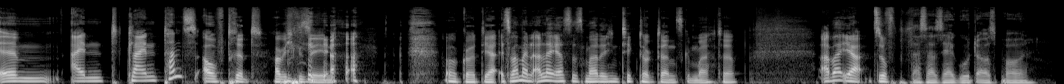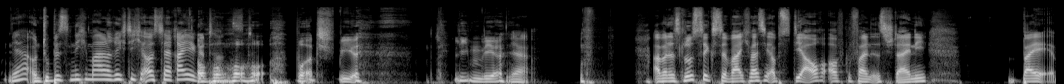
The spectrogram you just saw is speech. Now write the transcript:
ähm, einen kleinen Tanzauftritt, habe ich gesehen. ja. Oh Gott, ja. Es war mein allererstes Mal, dass ich einen TikTok-Tanz gemacht habe. Aber ja, so. Das sah sehr gut aus, Paul. Ja, und du bist nicht mal richtig aus der Reihe getanzt. Oh, oh, oh, Wortspiel. Lieben wir. Ja. Aber das Lustigste war, ich weiß nicht, ob es dir auch aufgefallen ist, Steini, bei,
